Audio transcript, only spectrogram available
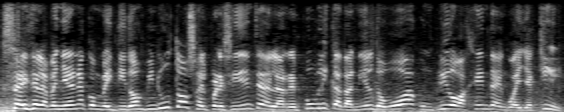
6 de la mañana con 22 minutos, el presidente de la República, Daniel Doboa, cumplió agenda en Guayaquil,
